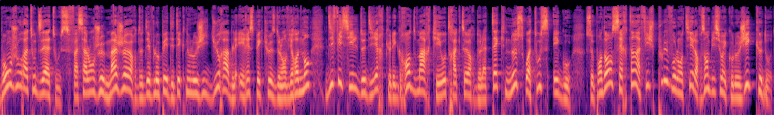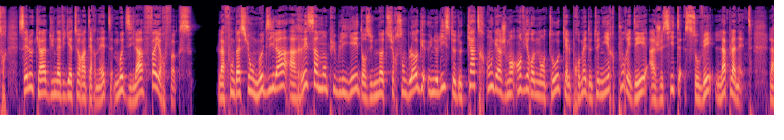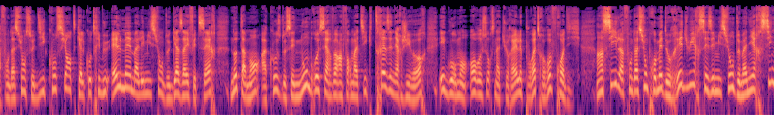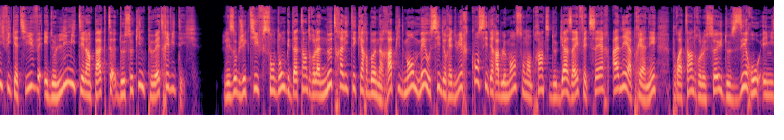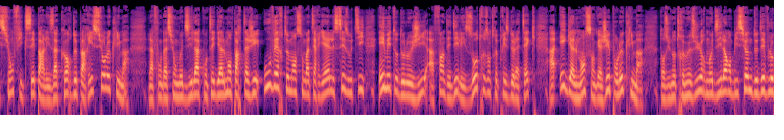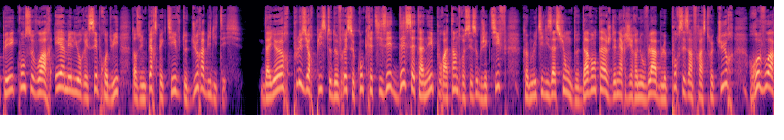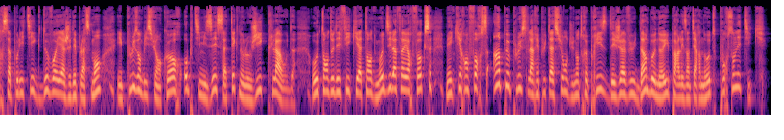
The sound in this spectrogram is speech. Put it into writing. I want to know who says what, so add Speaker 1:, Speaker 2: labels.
Speaker 1: Bonjour à toutes et à tous. Face à l'enjeu majeur de développer des technologies durables et respectueuses de l'environnement, difficile de dire que les grandes marques et autres acteurs de la tech ne soient tous égaux. Cependant, certains affichent plus volontiers leurs ambitions écologiques que d'autres. C'est le cas du navigateur internet Mozilla Firefox. La fondation Mozilla a récemment publié dans une note sur son blog une liste de quatre engagements environnementaux qu'elle promet de tenir pour aider à, je cite, sauver la planète. La fondation se dit consciente qu'elle contribue elle-même à l'émission de gaz à effet de serre, notamment à cause de ses nombreux serveurs informatiques très énergivores et gourmands en ressources naturelles pour être refroidis. Ainsi, la fondation promet de réduire ses émissions de manière significative et de limiter l'impact de ce qui ne peut être éviter. Les objectifs sont donc d'atteindre la neutralité carbone rapidement, mais aussi de réduire considérablement son empreinte de gaz à effet de serre année après année pour atteindre le seuil de zéro émission fixé par les accords de Paris sur le climat. La fondation Mozilla compte également partager ouvertement son matériel, ses outils et méthodologies afin d'aider les autres entreprises de la tech à également s'engager pour le climat. Dans une autre mesure, Mozilla ambitionne de développer, concevoir et améliorer ses produits dans une perspective D'ailleurs, plusieurs pistes devraient se concrétiser dès cette année pour atteindre ces objectifs, comme l'utilisation de davantage d'énergie renouvelable pour ses infrastructures, revoir sa politique de voyage et déplacement, et plus ambitieux encore, optimiser sa technologie cloud. Autant de défis qui attendent Mozilla Firefox, mais qui renforcent un peu plus la réputation d'une entreprise déjà vue d'un bon œil par les internautes pour son éthique.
